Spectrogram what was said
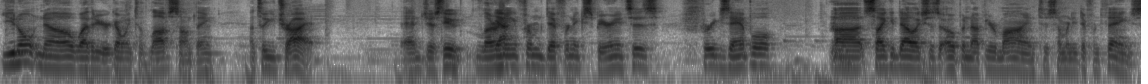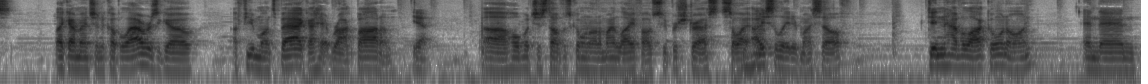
you don't know whether you're going to love something until you try it. And just Dude, learning yeah. from different experiences. For example, uh, psychedelics has opened up your mind to so many different things. Like I mentioned a couple hours ago, a few months back, I hit rock bottom. yeah Uh, a whole bunch of stuff was going on in my life. I was super stressed, so I isolated myself. Didn't have a lot going on, and then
